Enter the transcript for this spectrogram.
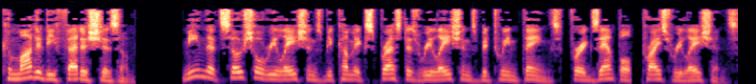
commodity fetishism, mean that social relations become expressed as relations between things, for example, price relations.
